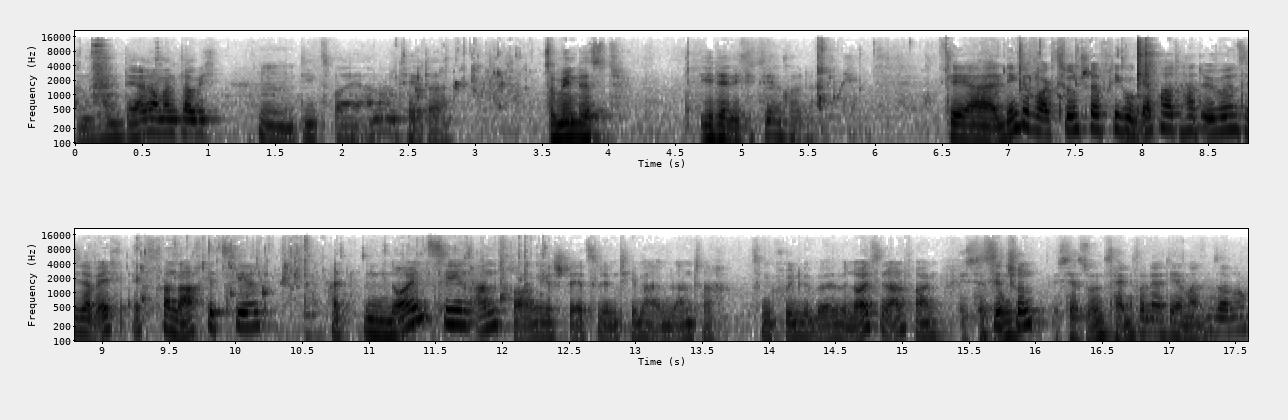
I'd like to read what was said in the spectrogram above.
anhand derer man, glaube ich, Hm. die zwei anderen Täter zumindest identifizieren konnte. Der linke Fraktionschef Rico Gebhardt hat übrigens, ich habe echt extra nachgezählt, hat 19 Anfragen gestellt zu dem Thema im Landtag zum grünen Gewölbe. 19 Anfragen. Ist das der, jetzt so, schon? ist der so ein Fan von der Diamantensammlung?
